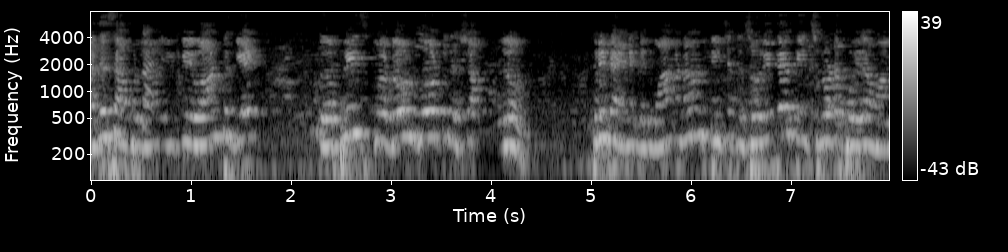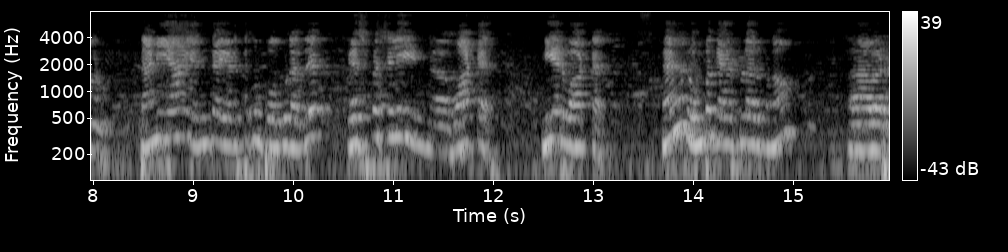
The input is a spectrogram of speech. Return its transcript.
அதை சாப்பிடலாம். If you want to get please don't go to the shop alone. புரியுதா? எனக்கு இது வாங்கணும் டீச்சர்கிட்ட சொல்லிட்டு டீச்சரோட போய் தான் வாங்கணும். தனியா எந்த இடத்துக்கும் போக கூடாது especially in water near water ரொம்ப கேர்ஃபுல்லா இருக்கணும். Our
